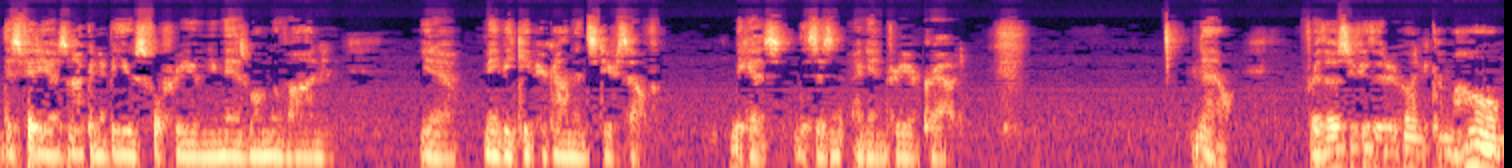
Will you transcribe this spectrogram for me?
this video is not going to be useful for you and you may as well move on and, you know, maybe keep your comments to yourself because this isn't, again, for your crowd. Now, for those of you that are going to come home,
